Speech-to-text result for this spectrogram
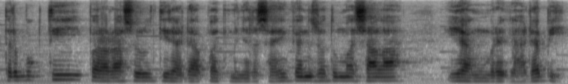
terbukti para rasul tidak dapat menyelesaikan suatu masalah yang mereka hadapi.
